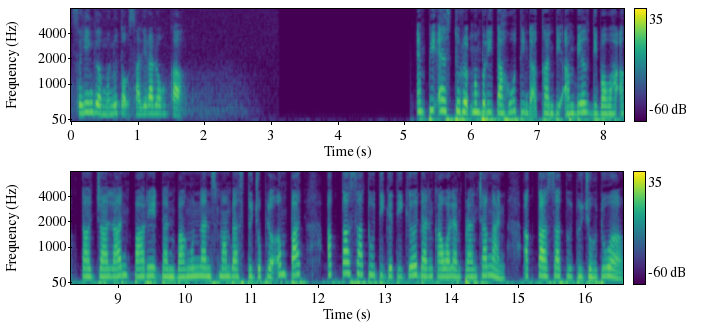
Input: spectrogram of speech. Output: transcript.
sehingga menutup saliran longkang. MPS turut memberitahu tindakan diambil di bawah Akta Jalan, Parit dan Bangunan 1974, Akta 133 dan Kawalan Perancangan, Akta 172.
